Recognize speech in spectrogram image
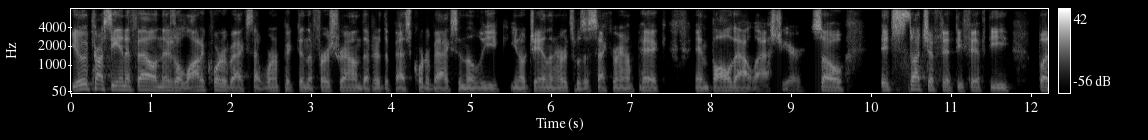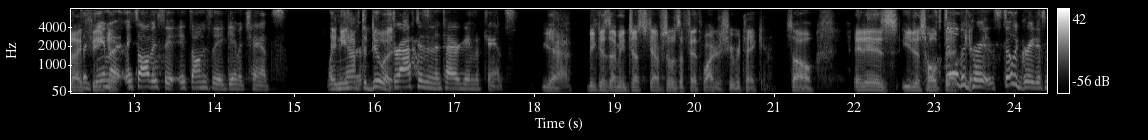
you look across the NFL and there's a lot of quarterbacks that weren't picked in the first round that are the best quarterbacks in the league. You know, Jalen Hurts was a second round pick and balled out last year. So it's such a 50 50. But it's I think it, of, it's obviously, it's honestly a game of chance. Like and you have to do it. draft is an entire game of chance. Yeah. Because I mean, Justin Jefferson was the fifth wide receiver taken. So it is. You just hope still that the great, still the greatest,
